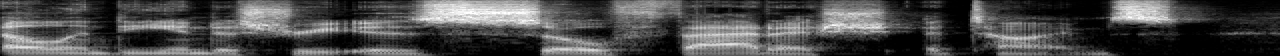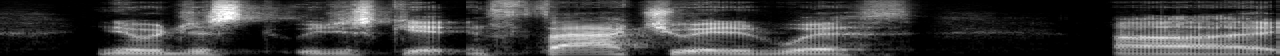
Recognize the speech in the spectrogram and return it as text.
l&d industry is so faddish at times you know, we just we just get infatuated with uh,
